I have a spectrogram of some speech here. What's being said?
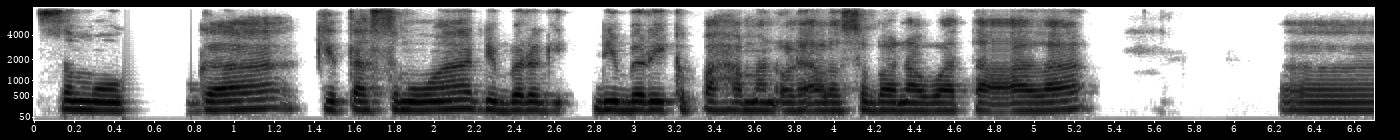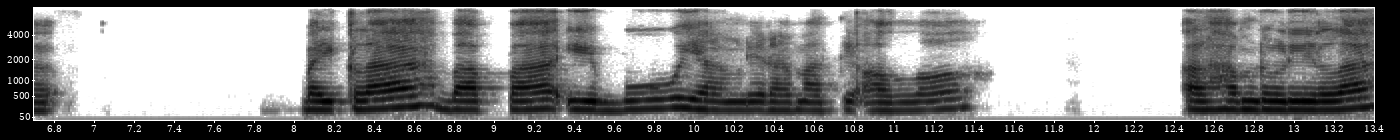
Semoga kita semua diberi, diberi kepahaman oleh Allah Subhanahu wa taala. Eh, baiklah Bapak, Ibu yang dirahmati Allah. Alhamdulillah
